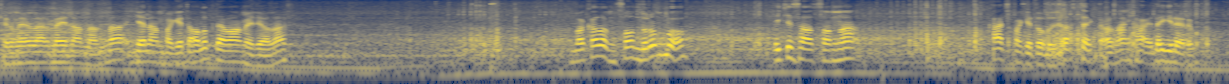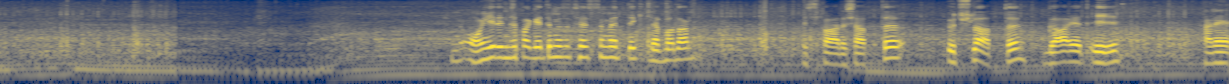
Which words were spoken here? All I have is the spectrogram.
Şirinevler meydandan da gelen paketi alıp devam ediyorlar. Bakalım son durum bu. 2 saat sonra kaç paket olacağız tekrardan kayda girerim. Şimdi 17. paketimizi teslim ettik. Depodan sipariş attı. Üçlü attı. Gayet iyi. Hani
